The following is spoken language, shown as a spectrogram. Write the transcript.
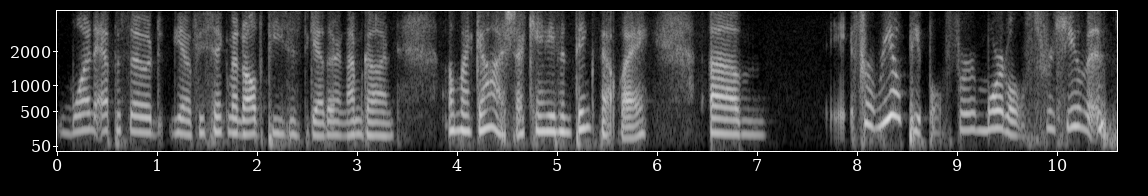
one episode, you know, if you segment all the pieces together, and I'm going, oh my gosh, I can't even think that way. Um, for real people, for mortals, for humans.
